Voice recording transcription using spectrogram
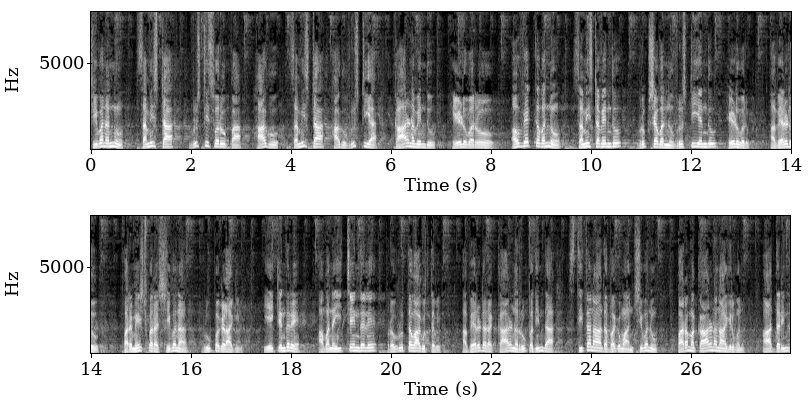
ಶಿವನನ್ನು ಸಮಿಷ್ಟ ವೃಷ್ಟಿ ಸ್ವರೂಪ ಹಾಗೂ ಸಮಿಷ್ಟ ಹಾಗೂ ವೃಷ್ಟಿಯ ಕಾರಣವೆಂದು ಹೇಳುವರು. ಅವ್ಯಕ್ತವನ್ನು ಸಮಿಷ್ಟವೆಂದು, ವೃಕ್ಷವನ್ನು ವೃಷ್ಟಿ ಎಂದು ಹೇಳುವರು. ಅವೆರಡು ಪರಮೇಶ್ವರ ಶಿವನ ರೂಪಗಳಾಗಿವೆ. ಏಕೆಂದರೆ ಅವನ ಇಚ್ಛೆಯಿಂದಲೇ ಪ್ರವೃತ್ತವಾಗುತ್ತವೆ. ಅವೆರಡರ ಕಾರಣ ರೂಪದಿಂದ ಸ್ಥಿತನಾದ ಭಗವಾನ್ ಶಿವನು ಪರಮ ಕಾರಣನಾಗಿರುವನು. ಆದ್ದರಿಂದ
